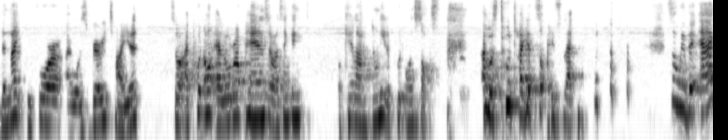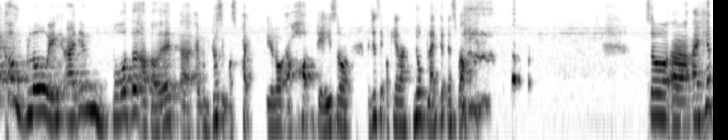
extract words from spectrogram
the night before I was very tired. So I put on Alora pants. I was thinking, okay lah, don't need to put on socks. I was too tired, so I slept. so with the aircon blowing, I didn't bother about it uh, because it was quite you know a hot day. So I just said, okay lah, no blanket as well. so uh, I had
